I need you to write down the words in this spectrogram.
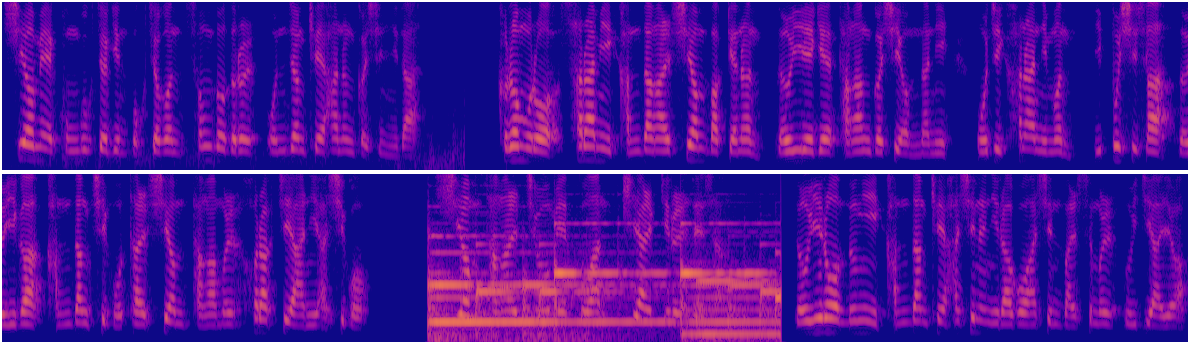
시험의 궁극적인 목적은 성도들을 온전케 하는 것입니다. 그러므로 사람이 감당할 시험 밖에는 너희에게 당한 것이 없나니 오직 하나님은 미쁘시사 너희가 감당치 못할 시험 당함을 허락지 아니하시고 시험 당할 즈음에 또한 피할 길을 내사 너희로 능히 감당케 하시느니라고 하신 말씀을 의지하여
